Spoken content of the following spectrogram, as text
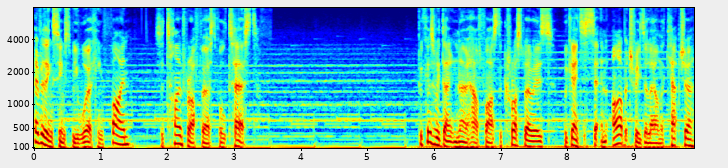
Everything seems to be working fine, so time for our first full test. Because we don't know how fast the crossbow is, we're going to set an arbitrary delay on the capture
